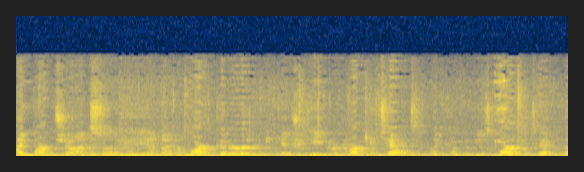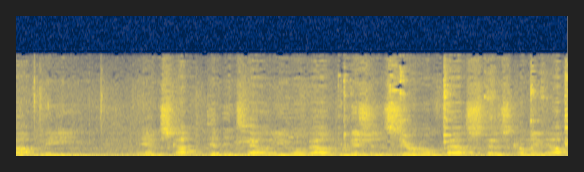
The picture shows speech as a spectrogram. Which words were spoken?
I'm Mark Johnson, and I'm a marketer, educator, and architect. My company is markitect.me. And Scott didn't tell you about Mission Zero Fest that is coming up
